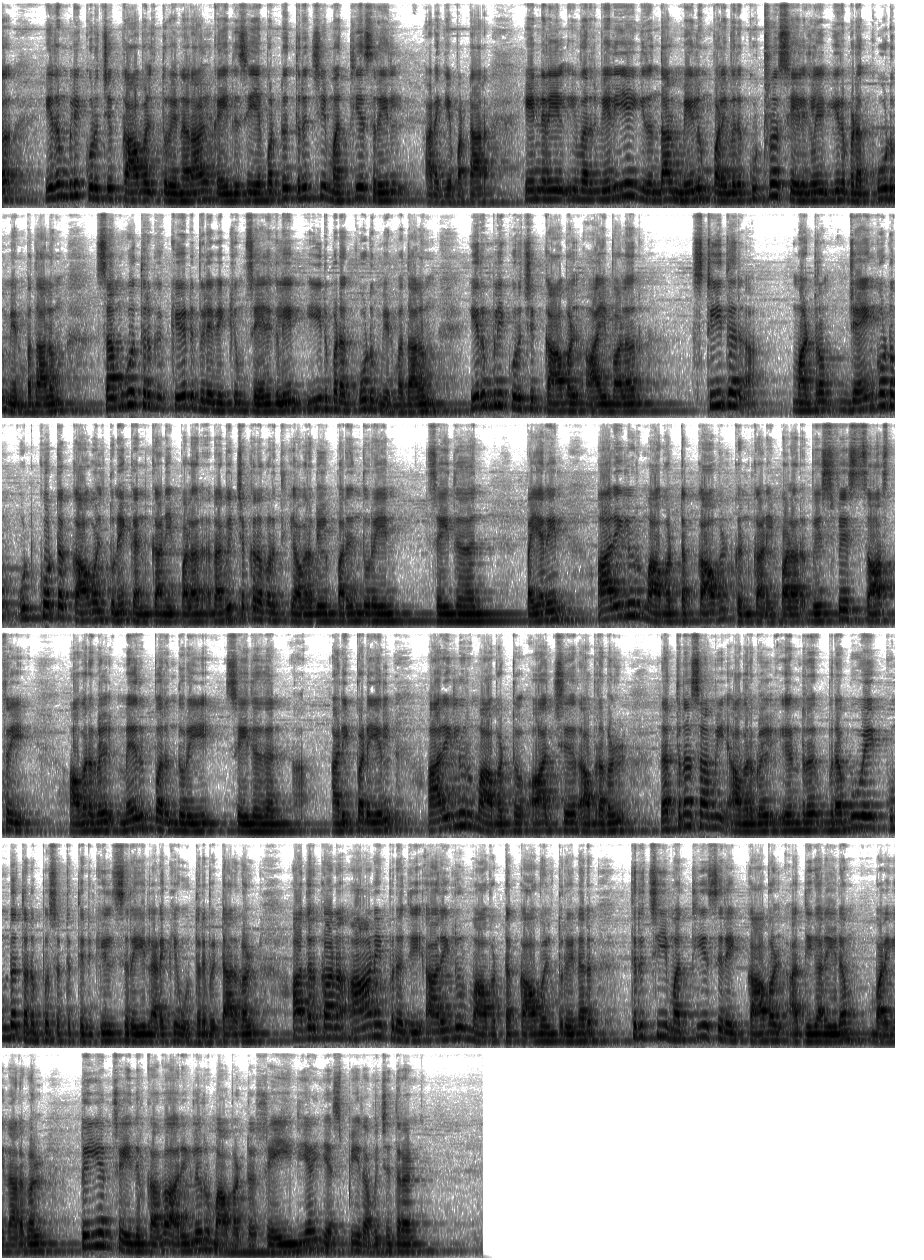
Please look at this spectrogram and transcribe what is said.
இரும்புலிக்குறிச்சி காவல்துறையினரால் கைது செய்யப்பட்டு திருச்சி மத்திய சிறையில் அடைக்கப்பட்டார். இந்நிலையில் இவர் வெளியே இருந்தால் மேலும் பல்வேறு குற்ற செயல்களில் ஈடுபடக்கூடும் என்பதாலும் சமூகத்திற்கு கேடு விளைவிக்கும் செயல்களில் ஈடுபடக்கூடும் என்பதாலும் இரும்புலிக்குறிச்சி காவல் ஆய்வாளர் ஸ்ரீதர் மற்றும் ஜெயங்கொண்டம் உட்கோட்ட காவல் துணை கண்காணிப்பாளர் ரவி சக்கரவர்த்தி அவர்கள் பரிந்துரையின் செய்ததன் பெயரில் அரியலூர் மாவட்ட காவல் கண்காணிப்பாளர் விஸ்வேஷ் சாஸ்திரி அவர்கள் மேற்பரிந்துரை செய்ததன் அடிப்படையில் அரியலூர் மாவட்ட ஆட்சியர் அவர்கள் ரத்னசாமி அவர்கள் இன்று பிரபுவை குண்ட தடுப்பு சட்டத்தின் கீழ் சிறையில் அடைக்க உத்தரவிட்டார்கள். அதற்கான ஆணை பிரதி அரியலூர் மாவட்ட காவல்துறையினர் திருச்சி மத்திய சிறை காவல் அதிகாரியிடம் வழங்கினார்கள். டிஎன் செய்திற்காக அரியலூர் மாவட்ட செய்தியை எஸ்பி ரவிச்சந்திரன்.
